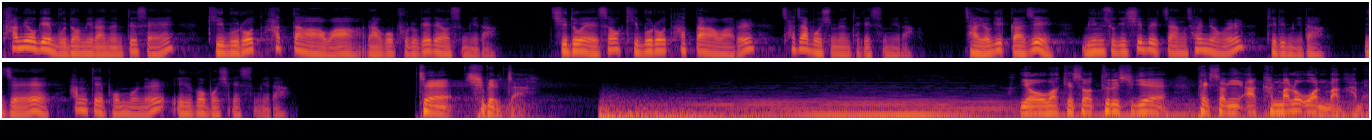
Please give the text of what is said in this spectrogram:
탐욕의 무덤이라는 뜻의 기브롯 핫다아와라고 부르게 되었습니다. 지도에서 기브롯 핫다아와를 찾아보시면 되겠습니다. 자, 여기까지 민수기 11장 설명을 드립니다. 이제 함께 본문을 읽어 보시겠습니다. 제 11장 여호와께서 들으시기에 백성이 악한 말로 원망하며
